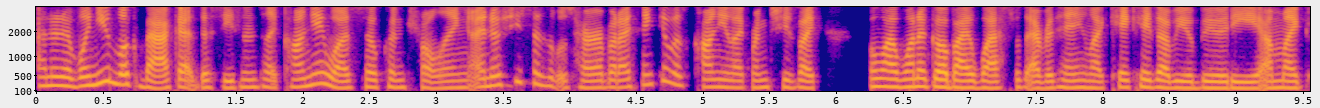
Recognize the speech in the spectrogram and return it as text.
I don't know. When you look back at the seasons, like Kanye was so controlling. I know she says it was her, but I think it was Kanye. Like when she's like, "Oh, I want to go by West with everything, like KKW booty." I'm like,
